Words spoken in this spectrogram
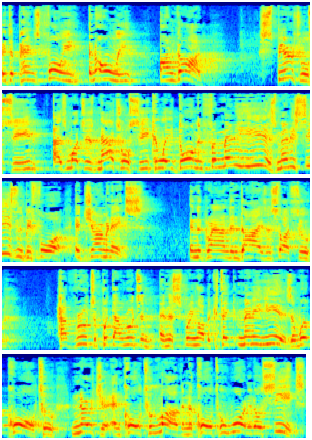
It depends fully and only on God. Spiritual seed, as much as natural seed, can lay dormant for many years, many seasons before it germinates in the ground and dies and starts to have roots and put down roots and, and to spring up. It can take many years, and we're called to nurture and called to love and the call to water those seeds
